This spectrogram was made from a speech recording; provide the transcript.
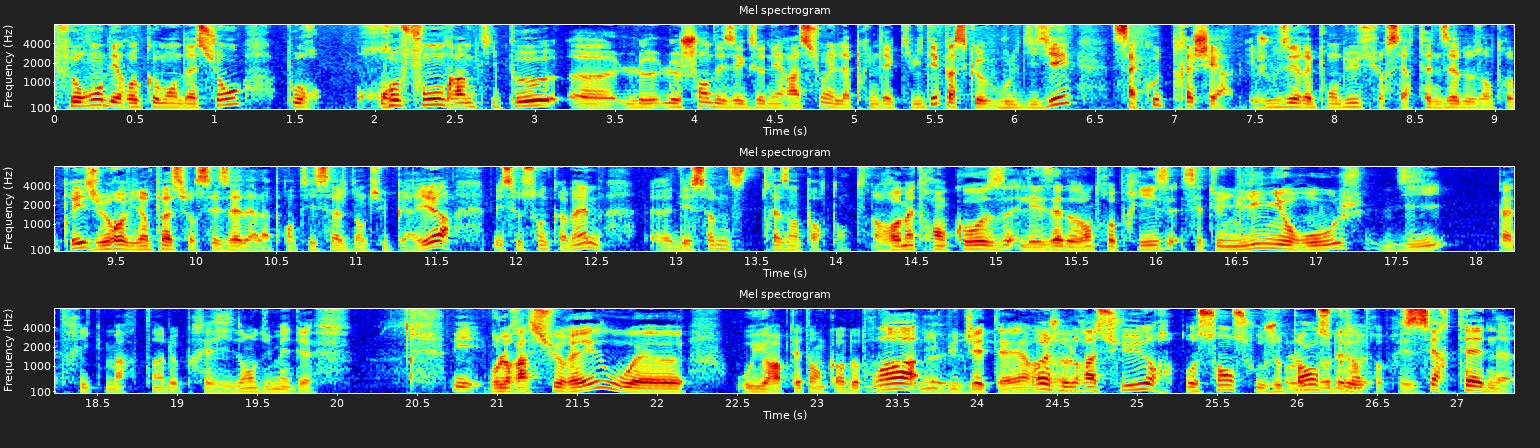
feront des recommandations pour refondre un petit peu euh, le, champ des exonérations et de la prime d'activité parce que, vous le disiez, ça coûte très cher. Et je vous ai répondu sur certaines aides aux entreprises. Je ne reviens pas sur ces aides à l'apprentissage dans le supérieur, mais ce sont quand même euh, des sommes très importantes. Remettre en cause les aides aux entreprises, c'est une ligne rouge, dit Patrick Martin, le président du MEDEF. Mais vous le rassurez ou, euh, il y aura peut-être encore d'autres budgétaires Moi, je le euh, rassure au sens où je pense que certaines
